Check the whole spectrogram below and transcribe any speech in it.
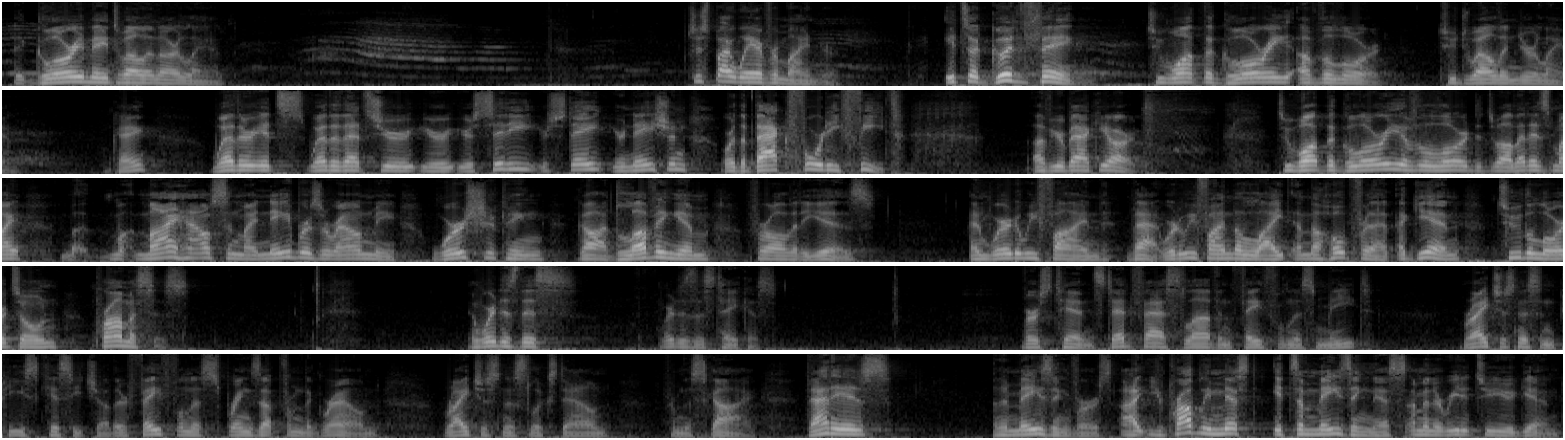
That glory may dwell in our land. Just by way of reminder, it's a good thing to want the glory of the Lord to dwell in your land. Okay? whether, it's, whether that's your, your, your city, your state, your nation, or the back 40 feet of your backyard. to want the glory of the Lord to dwell. That is my, my house and my neighbors around me worshiping God, loving Him for all that He is. And where do we find that? Where do we find the light and the hope for that? Again, to the Lord's own promises. And where does this where does this take us? Verse 10 Steadfast love and faithfulness meet, righteousness and peace kiss each other. Faithfulness springs up from the ground, righteousness looks down from the sky. That is an amazing verse. Uh, you probably missed its amazingness. I'm going to read it to you again.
